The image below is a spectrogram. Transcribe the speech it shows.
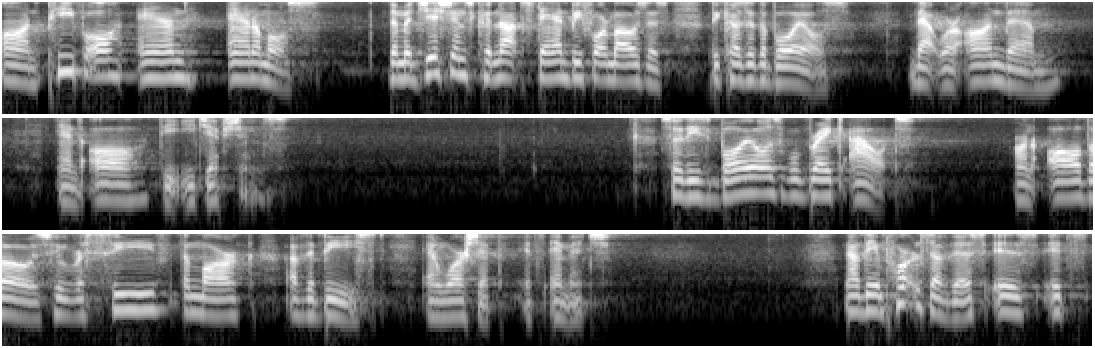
on people and animals. The magicians could not stand before Moses because of the boils that were on them and all the Egyptians. So these boils will break out on all those who receive the mark of the beast and worship its image. Now, the importance of this is it's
